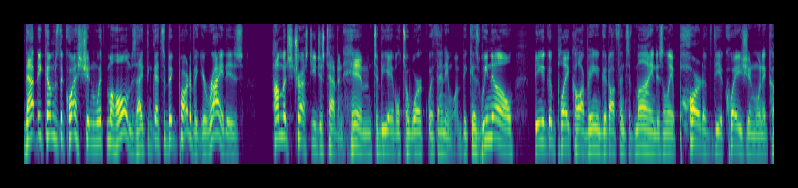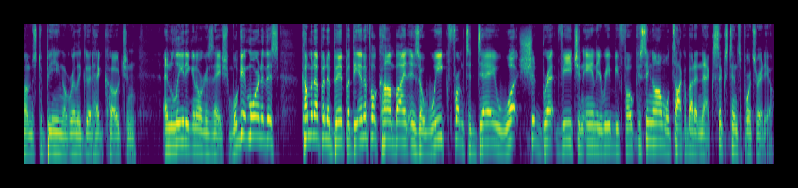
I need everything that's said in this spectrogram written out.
that becomes the question with Mahomes. I think that's a big part of it. You're right. Is how much trust do you just have in him to be able to work with anyone? Because we know being a good play caller, being a good offensive mind is only a part of the equation when it comes to being a really good head coach and and leading an organization. We'll get more into this coming up in a bit, but the NFL Combine is a week from today. What should Brett Veach and Andy Reid be focusing on? We'll talk about it next. 610 Sports Radio.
